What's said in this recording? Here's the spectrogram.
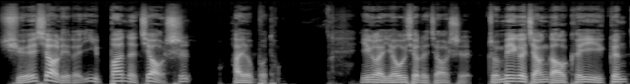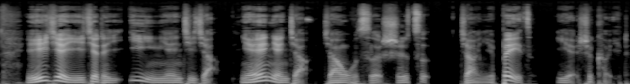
学校里的一般的教师还有不同。一个优秀的教师准备一个讲稿，可以跟一届一届的一年级讲，年年讲，讲五次、十次，讲一辈子也是可以的。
